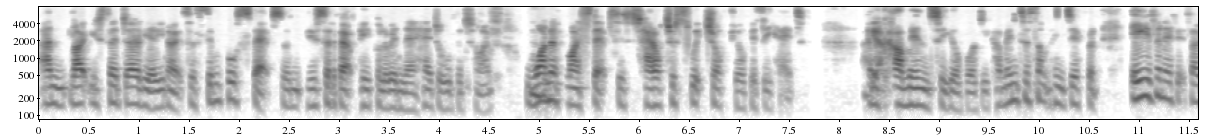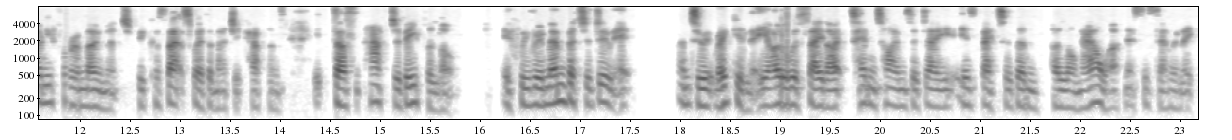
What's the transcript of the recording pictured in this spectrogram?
And like you said earlier, you know, it's a simple steps. And you said about people are in their head all the time. One of my steps is how to switch off your busy head and Yeah. come into your body, come into something different, even if it's only for a moment, because that's where the magic happens. It doesn't have to be for long. If we remember to do it and do it regularly, I always say like 10 times a day is better than a long hour necessarily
